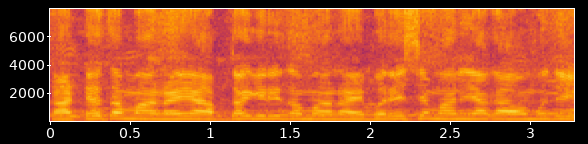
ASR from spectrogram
काट्याचा मान आहे. अब्दागिरीचा मान आहे. बरेचसे मान या गावामध्ये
